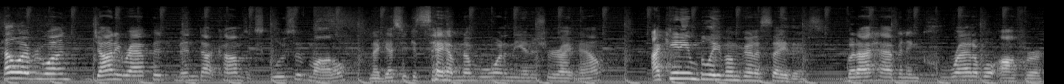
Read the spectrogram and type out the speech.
Hello everyone, Johnny Rapid, Men.com's exclusive model, and I guess you could say I'm number one in the industry right now. I can't even believe I'm gonna say this, but I have an incredible offer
